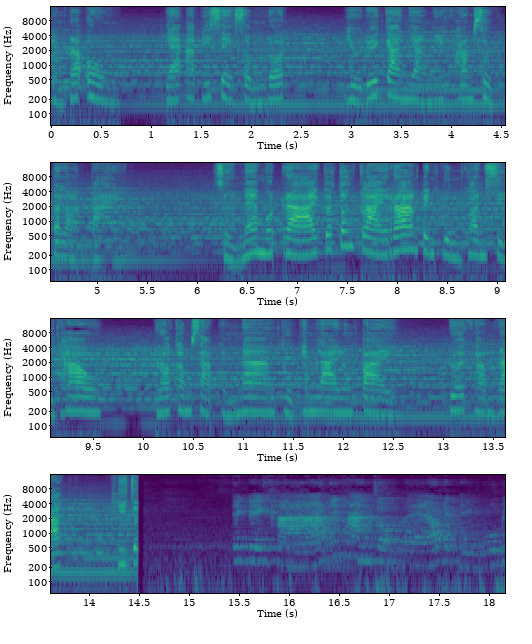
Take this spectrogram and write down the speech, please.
ของพระองค์ และอภิเษกสมรส อยู่ด้วยกันอย่างมีความสุขตลอดไป ส่วนแม่มดร้ายก็ต้องกลายร่างเป็นกลุ่มควันสีเทา เพราะคำสาปของนางถูกทำลายลงไป ด้วยความรัก ไหม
